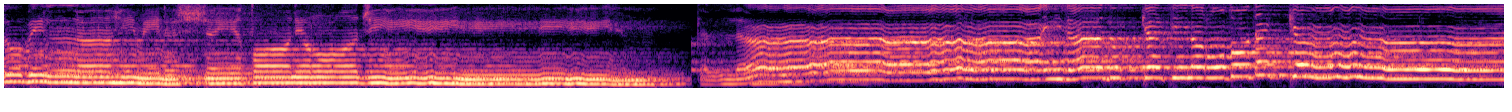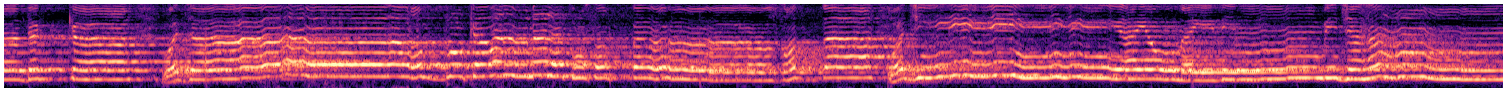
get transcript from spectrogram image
أعوذ بالله من الشيطان الرجيم. كلا إذا دكت الأرض دكا دكا وجاء ربك والملك صفا صفا وجيء يومئذ بجهنم.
